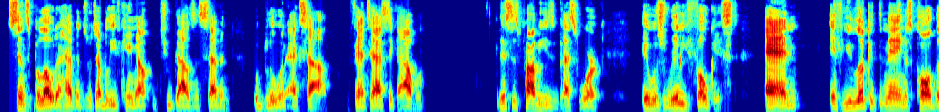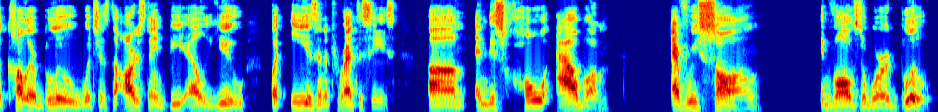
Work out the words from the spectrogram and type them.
since Below the Heavens, which I believe came out in 2007 with Blu and Exile. Fantastic album. This is probably his best work. It was really focused. And if you look at the name, it's called The Color Blue, which is the artist name B L U, but E is in the parentheses. Um, and this whole album, every song involves the word blue.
